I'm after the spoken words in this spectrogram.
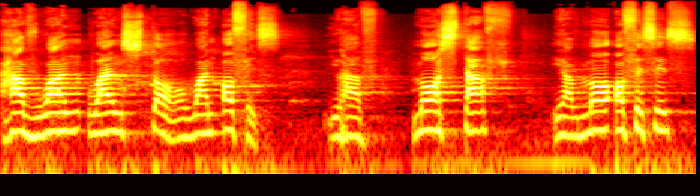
have one, one store, one office. You have more staff, you have more offices.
